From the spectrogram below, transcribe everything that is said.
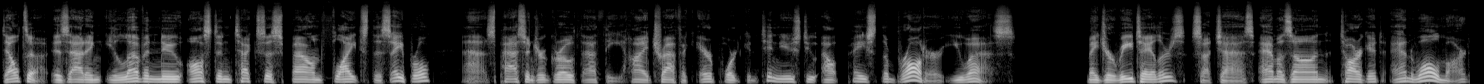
Delta is adding 11 new Austin, Texas bound flights this April as passenger growth at the high traffic airport continues to outpace the broader U.S. Major retailers such as Amazon, Target, and Walmart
